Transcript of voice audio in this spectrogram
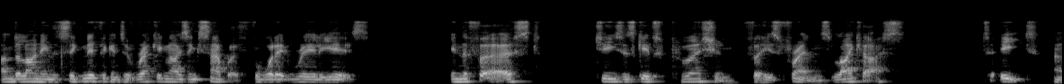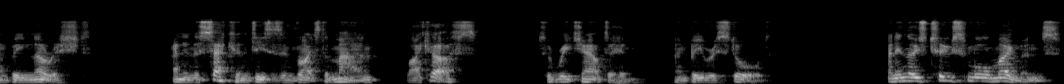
underlining the significance of recognizing Sabbath for what it really is. In the first, Jesus gives permission for his friends, like us, to eat and be nourished. And in the second, Jesus invites the man like us, to reach out to him and be restored. And in those two small moments,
